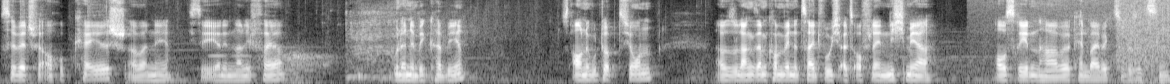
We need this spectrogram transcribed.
Silvage wäre auch okayisch, aber nee, ich sehe eher den Nullifier. Oder eine BKB. Ist auch eine gute Option. Aber so langsam kommen wir in eine Zeit, wo ich als Offlane nicht mehr Ausreden habe, kein Buyback zu besitzen.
